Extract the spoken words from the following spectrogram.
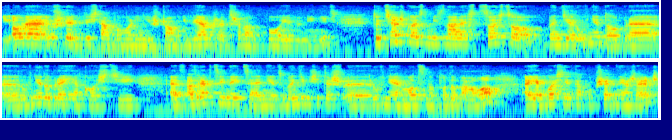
i one już się gdzieś tam powoli niszczą i wiem, że trzeba by było je wymienić, to ciężko jest mi znaleźć coś, co będzie równie dobre, e, równie dobrej jakości, w atrakcyjnej cenie, co będzie mi się też równie mocno podobało, jak właśnie ta poprzednia rzecz.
